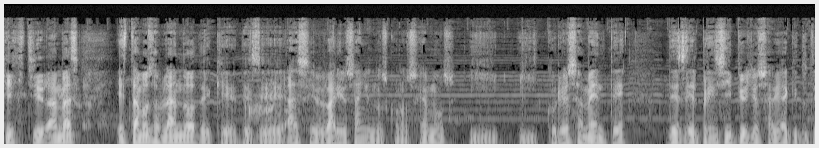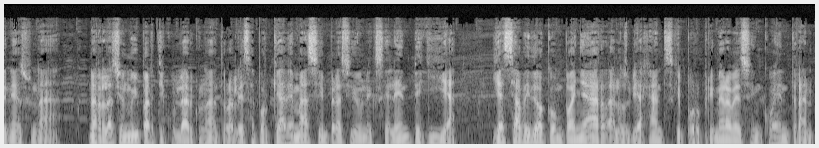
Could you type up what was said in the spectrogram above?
Además, estamos hablando de que desde hace varios años nos conocemos y, y curiosamente, desde el principio yo sabía que tú tenías una, una relación muy particular con la naturaleza porque además siempre has sido un excelente guía y has sabido acompañar a los viajantes que por primera vez se encuentran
